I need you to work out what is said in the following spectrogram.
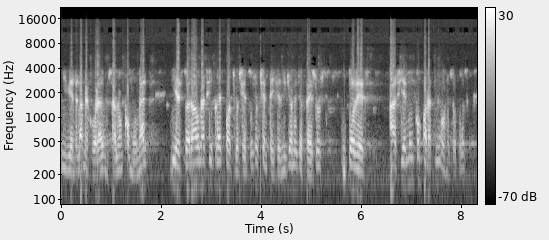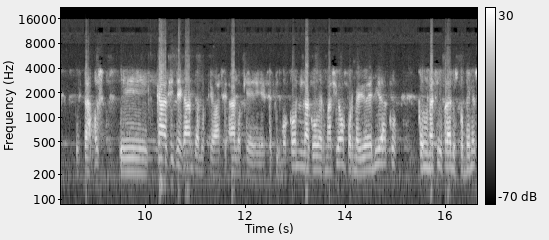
y viene la mejora de un salón comunal y esto era una cifra de 486 millones de pesos. Entonces, haciendo un comparativo, nosotros estamos eh, casi llegando a lo que va a, a lo que se firmó con la gobernación por medio del IDACO, con una cifra de los convenios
